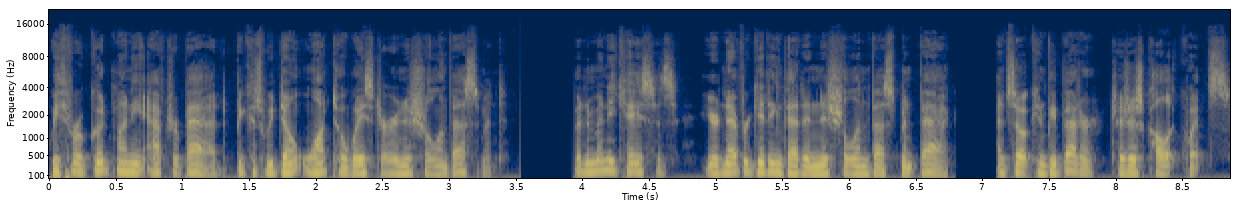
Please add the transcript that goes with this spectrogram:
We throw good money after bad because we don't want to waste our initial investment. But in many cases, you're never getting that initial investment back, and so it can be better to just call it quits.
